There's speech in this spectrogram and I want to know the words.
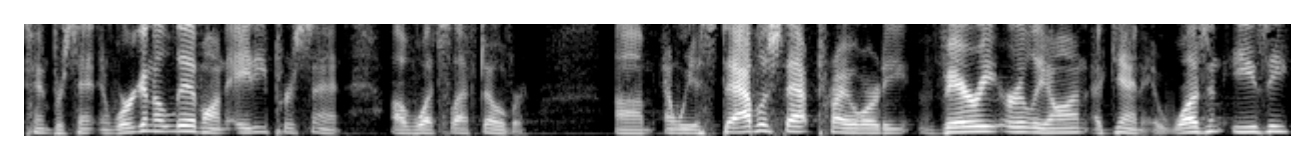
10%, and we're going to live on 80% of what's left over. Um, and we established that priority very early on. Again, it wasn't easy,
